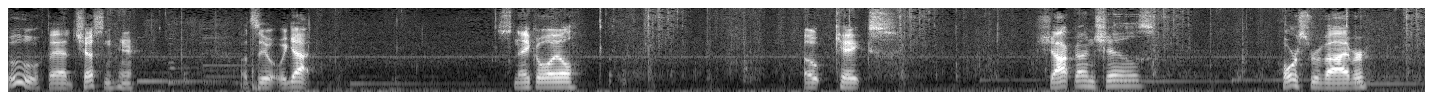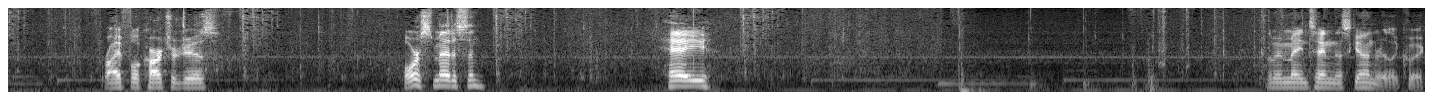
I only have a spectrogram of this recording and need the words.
Ooh, they had chests in here. Let's see what we got. Snake oil. Oat cakes. Shotgun shells. Horse reviver rifle cartridges, horse medicine, hay, let me maintain this gun really quick.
